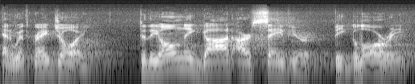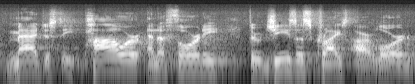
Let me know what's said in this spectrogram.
and with great joy. To the only God, our Savior, be glory, majesty, power, and authority through Jesus Christ our Lord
